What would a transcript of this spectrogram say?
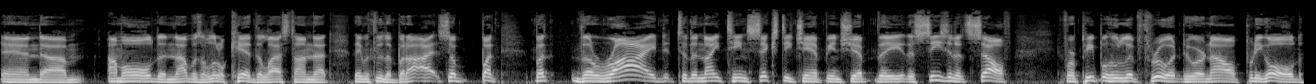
and um, I'm old and I was a little kid the last time that they went through that. But I so but but the ride to the 1960 championship, the the season itself, for people who lived through it, who are now pretty old.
